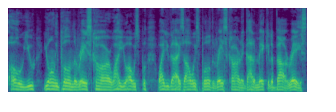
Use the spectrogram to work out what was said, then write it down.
"Oh, you you only pulling the race car. Why you always pull? Why you guys always pull the race car? They got to make it about race."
